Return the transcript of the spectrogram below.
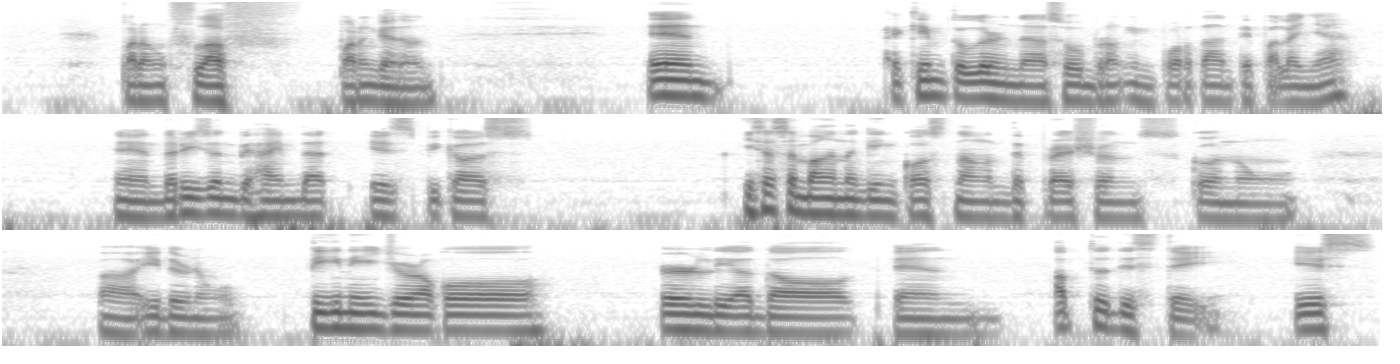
parang fluff, parang ganon. And I came to learn na sobrang importante pala niya. And the reason behind that is because isa sa mga naging cause ng depressions ko nung uh, either nung teenager ako, early adult, and up to this day is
